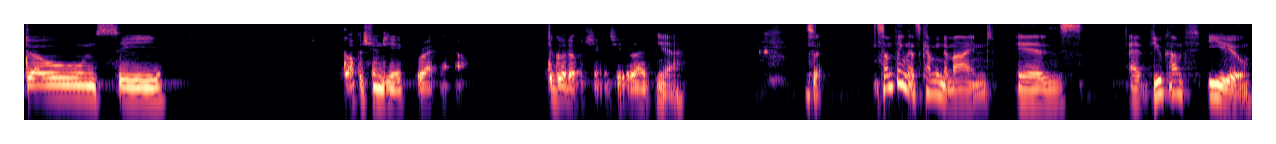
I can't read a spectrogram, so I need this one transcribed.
don't see the opportunity right now. The good opportunity, right? Yeah. So something that's coming to mind is at VueConf EU,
